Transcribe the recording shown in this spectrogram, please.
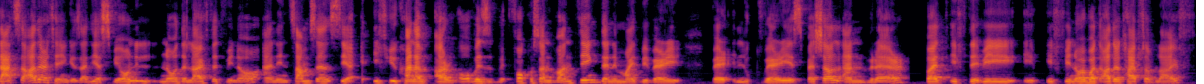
that's the other thing is that yes we only know the life that we know and in some sense yeah if you kind of are always focused on one thing then it might be very very look very special and rare but if they be if, if we know about other types of life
